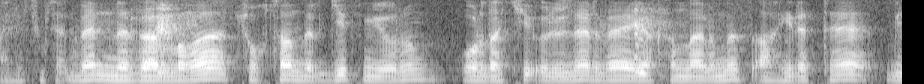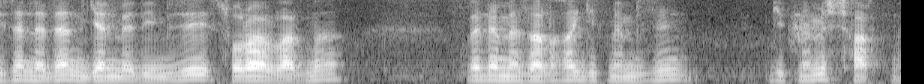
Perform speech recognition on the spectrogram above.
Aleykümselam. Ben mezarlığa çoktandır gitmiyorum. Oradaki ölüler ve yakınlarımız ahirette bize neden gelmediğimizi sorarlar mı? Ve de mezarlığa gitmemizin gitmemiz şart mı?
